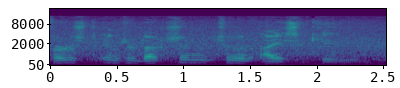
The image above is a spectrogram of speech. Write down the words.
First introduction to an ice cube.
